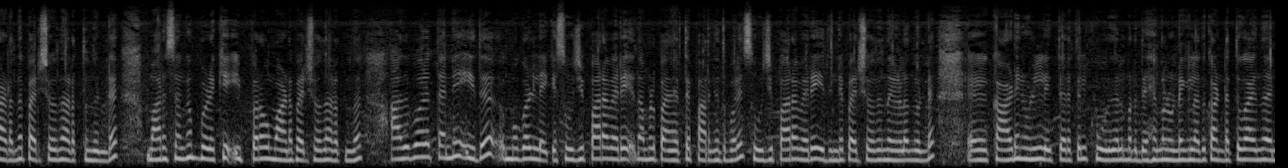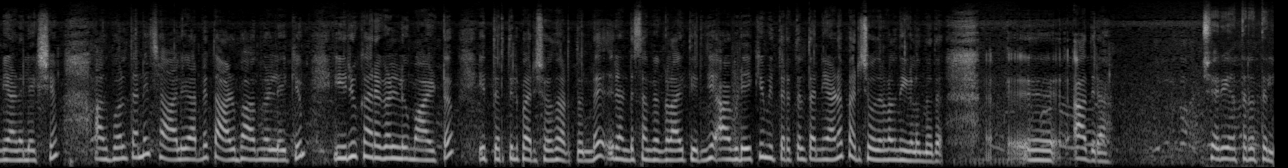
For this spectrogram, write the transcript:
കടന്ന് പരിശോധന നടത്തുന്നുണ്ട്. മറുസംഘം പുഴയ്ക്ക് ഇപ്പുറവുമാണ് പരിശോധന നടത്തുന്നത്. അതുപോലെ തന്നെ ഇത് മുകളിലേക്ക് സൂചിപ്പാറ വരെ നമ്മൾ നേരത്തെ പറഞ്ഞതുപോലെ സൂചിപ്പാറ വരെ ഇതിന്റെ പരിശോധന നീളുന്നുണ്ട്. കാടിനുള്ളിൽ ഇത്തരത്തിൽ കൂടുതൽ മൃതദേഹങ്ങൾ ഉണ്ടെങ്കിൽ അത് കണ്ടെത്തുക എന്ന് തന്നെയാണ് ലക്ഷ്യം. അതുപോലെ തന്നെ ചാലിയാറിന്റെ താഴ്ഭാഗങ്ങളിലേക്കും ഇരു കരകളിലുമായിട്ട് ഇത്തരത്തിൽ പരിശോധന നടത്തുന്നുണ്ട്. രണ്ട് സംഘങ്ങളായി തിരിഞ്ഞ് അവിടേക്കും ഇത്തരത്തിൽ തന്നെയാണ് പരിശോധനകൾ നീളുന്നത്. ആതിര. ശരി അത്തരത്തിൽ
